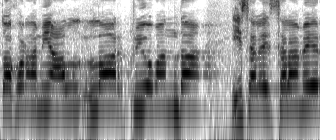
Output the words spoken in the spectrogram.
তখন আমি আল্লাহর প্রিয় বান্দা ঈসা আলাইসালামের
